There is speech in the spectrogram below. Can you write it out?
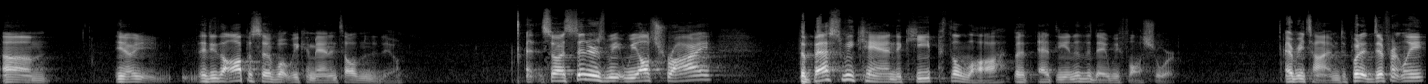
Um, you know, they do the opposite of what we command and tell them to do. So as sinners, we, we all try the best we can to keep the law, but at the end of the day, we fall short. Every time. To put it differently,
